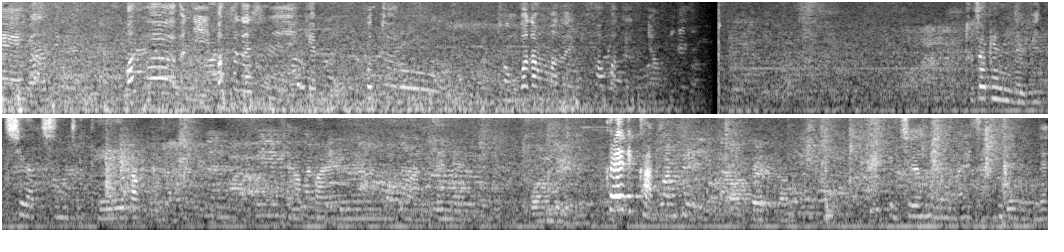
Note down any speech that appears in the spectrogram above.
이렇게 버스 아니 버스 대신에 이렇게 보트로 정거장마다 이렇게 서거든요. 도착했는데 위치가 진짜 대박이야. 제가 말도 안 되는 크레딧 카드. 위치가 정말 안 되는데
